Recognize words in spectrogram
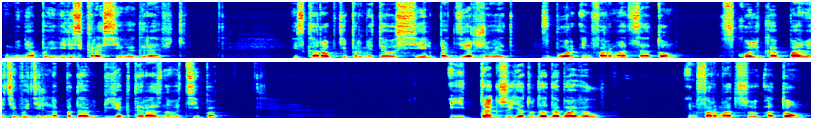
у меня появились красивые графики. Из коробки Prometheus CL поддерживает сбор информации о том, сколько памяти выделено под объекты разного типа. И также я туда добавил информацию о том,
